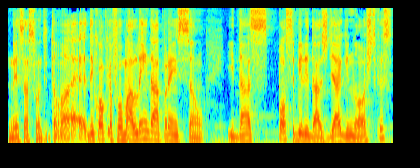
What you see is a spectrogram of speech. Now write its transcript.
nesse assunto. Então, é, de qualquer forma, além da apreensão e das possibilidades diagnósticas,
